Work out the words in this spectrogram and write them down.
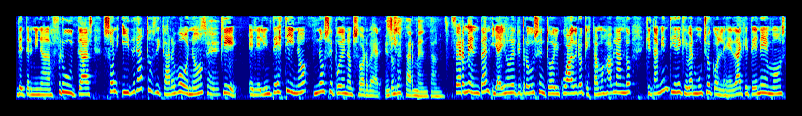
determinadas frutas, son hidratos de carbono que en el intestino no se pueden absorber. Entonces fermentan. Fermentan y ahí es donde te producen todo el cuadro que estamos hablando, que también tiene que ver mucho con la edad que tenemos.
